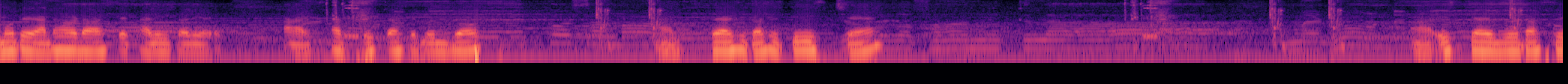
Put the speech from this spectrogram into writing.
মোটে আঠারোটা আছে, খালি খালি আর সাতত্রিশটা আছে বক্স আর তেরাশিটা আছে তিরিশটা। আর স্টার বোট আছে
